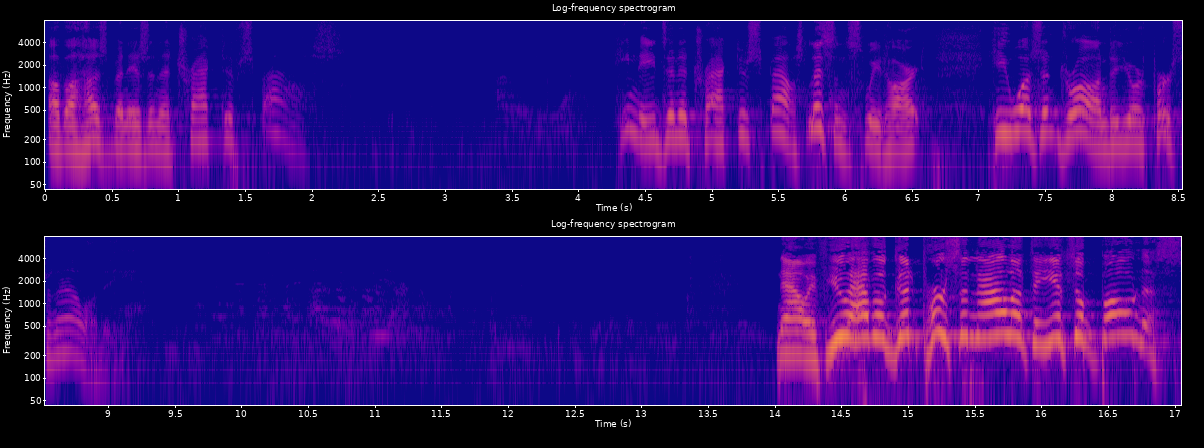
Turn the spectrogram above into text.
of a husband is an attractive spouse. He needs an attractive spouse. Listen, sweetheart, he wasn't drawn to your personality. Now, if you have a good personality, it's a bonus.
